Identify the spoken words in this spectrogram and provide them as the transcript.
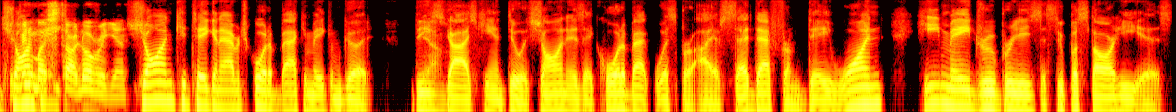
pretty Sean, much starting over again. Sean could take an average quarterback and make him good. These Yeah. guys can't do it. Sean is a quarterback whisperer. I have said that from day one. He made Drew Brees the superstar he is.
